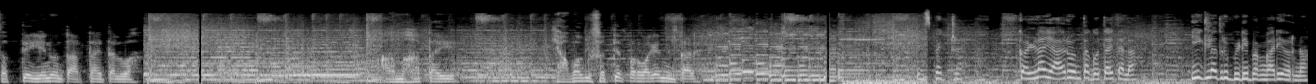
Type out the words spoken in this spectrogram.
ಸತ್ಯ ಏನು ಅಂತ ಅರ್ಥ ಆಯ್ತಲ್ವಾ? ಆ ಮಹಾತಾಯಿ ಯಾವಾಗ್ಲೂ ಸತ್ಯದ ಪರವಾಗೇ ನಿಂತಾಳೆ. ಇನ್ಸ್ಪೆಕ್ಟರ್, ಕಳ್ಳ ಯಾರು ಅಂತ ಗೊತ್ತಾಯ್ತಲ್ಲ? ಈಗ್ಲಾದ್ರೂ ಬಿಡಿ ಬಂಗಾರಿ ಅವ್ರನ್ನ.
